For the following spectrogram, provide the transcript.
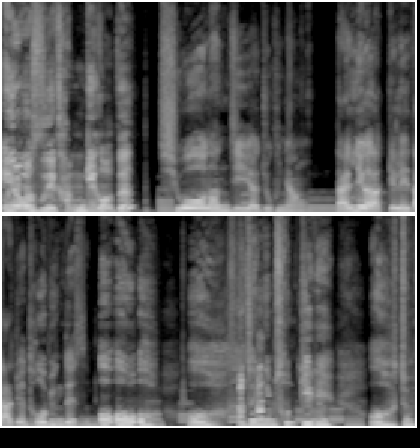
이러면서 눈이 감기거든? 시원한지 아주 그냥 난리가 났길래 나중에 더빙도 했어. 어 어 어 어, 어, 선생님 손길이 어 좀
